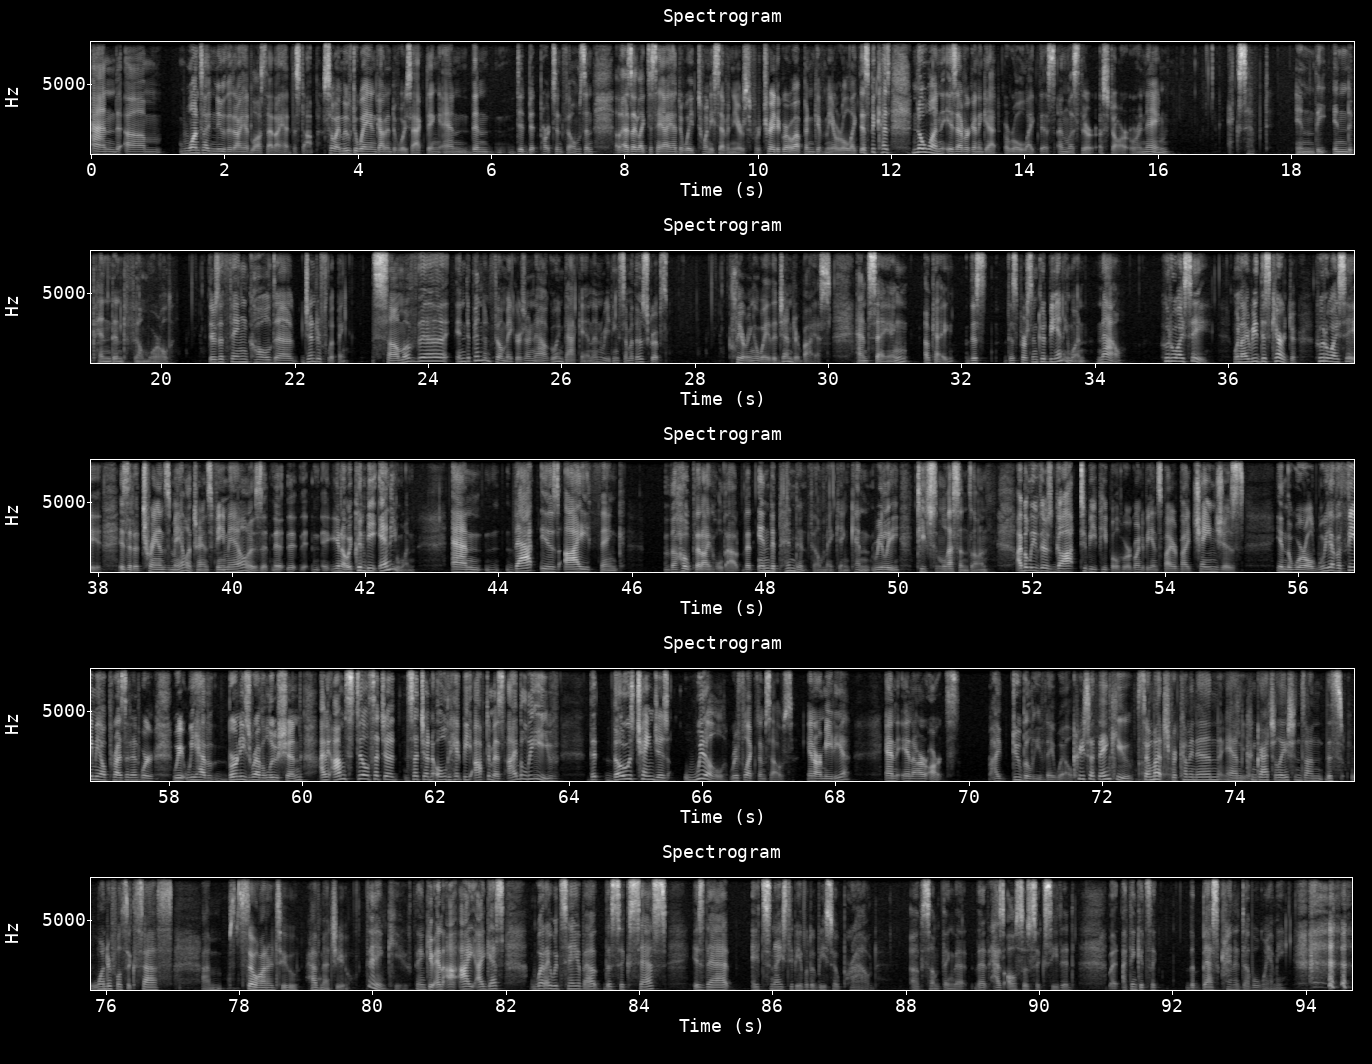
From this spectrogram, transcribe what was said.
And um, once I knew that I had lost that, I had to stop. So I moved away and got into voice acting and then did bit parts in films. And as I like to say, I had to wait 27 years for Trey to grow up and give me a role like this because no one is ever going to get a role like this unless they're a star or a name, except in the independent film world. There's a thing called uh, gender flipping. Some of the independent filmmakers are now going back in and reading some of those scripts clearing away the gender bias and saying, okay, this this person could be anyone. Now, who do I see? When I read this character, who do I see? Is it a trans male, a trans female? Is it, it, it you know, it could be anyone. And that is, I think, the hope that I hold out that independent filmmaking can really teach some lessons on. I believe there's got to be people who are going to be inspired by changes in the world. We have a female president. Where we, we have Bernie's revolution. I mean, I'm still such a such an old hippie optimist. I believe that those changes will reflect themselves in our media and in our arts. I do believe they will. Krisha, thank you so much for coming in and congratulations on this wonderful success. I'm so honored to have met you. Thank you. Thank you. And I, I, I guess what I would say about the success is that it's nice to be able to be so proud of something that, that has also succeeded. But I think it's like the best kind of double whammy.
